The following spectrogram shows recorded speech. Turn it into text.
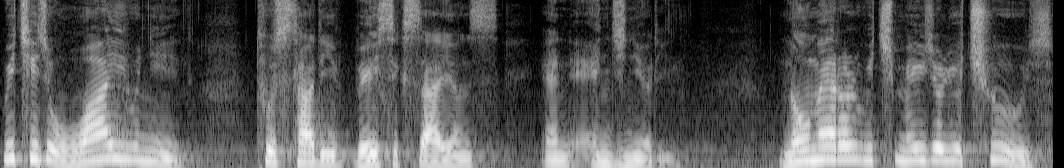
which is why you need to study basic science and engineering. No matter which major you choose,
